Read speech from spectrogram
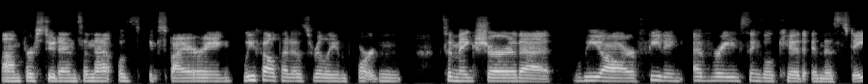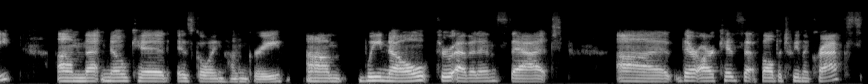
um, for students, and that was expiring. We felt that it was really important to make sure that we are feeding every single kid in this state, um, that no kid is going hungry. Um, we know through evidence that uh, there are kids that fall between the cracks.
